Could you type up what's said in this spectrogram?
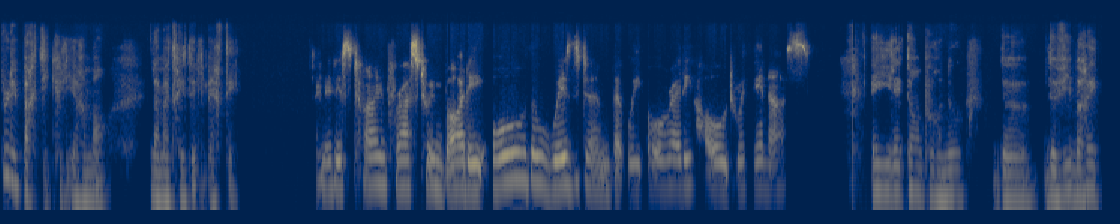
plus particulièrement la matrice de liberté. And it is time for us to embody all the wisdom that we already hold within us. Et il est temps pour nous de, de vibrer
